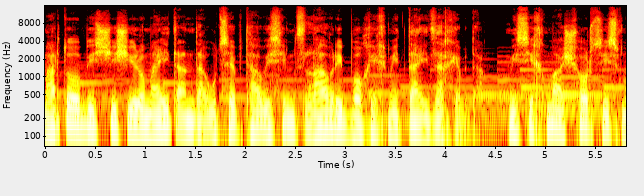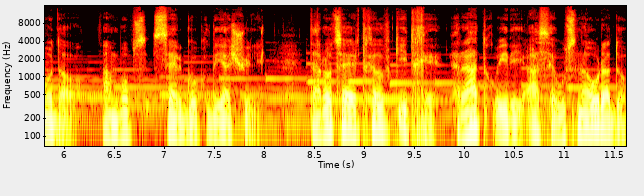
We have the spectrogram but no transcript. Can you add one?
მარტოობის შიში რომ აიტანდა, უცებ თავისი მძლავრი ბოხი ხმით დაიძახებდა. მისი ხმა შორს ისმოდაო, ამბობს სერგო კლდიაშვილი. და როცა ერთხელ ვკითხე, რა ტყვირი ასე უცნაურადო,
